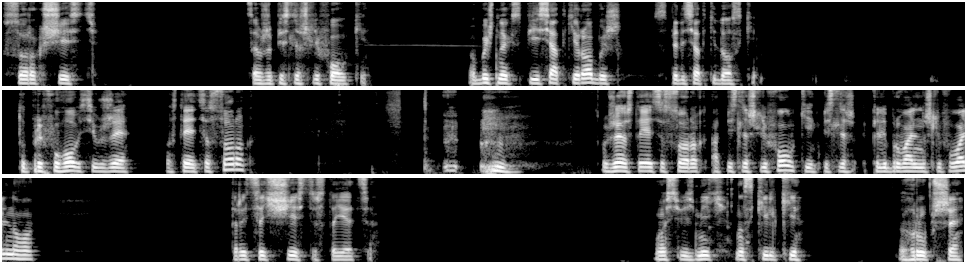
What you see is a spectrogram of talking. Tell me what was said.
46. Це вже після шліфовки. Обично, як з 50 ки робиш, з 50 доски, то при фуговці вже остається 40. вже остається 40, а після шліфовки, після калібрувально-шліфувального 36 остається. Ось візьміть, наскільки грубше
